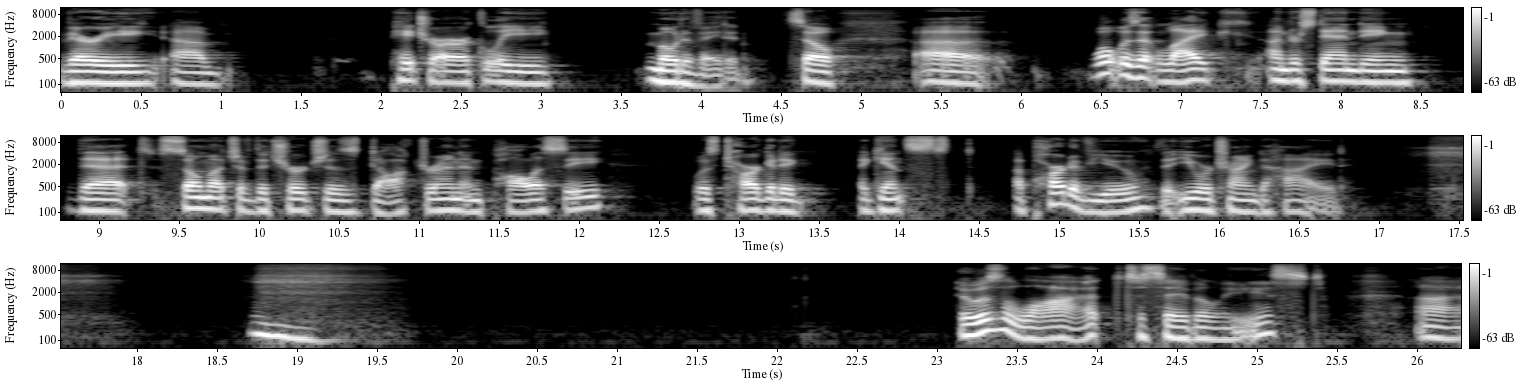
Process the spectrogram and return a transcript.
very uh, patriarchally motivated. So, uh, what was it like understanding that so much of the church's doctrine and policy was targeted against a part of you that you were trying to hide? It was a lot, to say the least. Uh,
